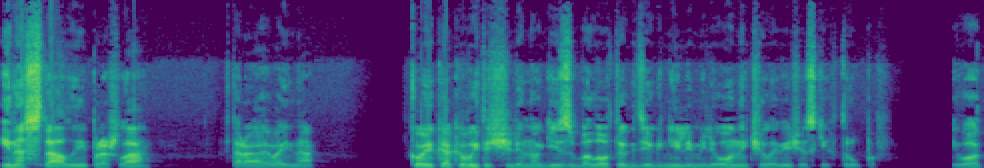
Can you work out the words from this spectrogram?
И настала, и прошла Вторая война. Кое-как вытащили ноги из болота, где гнили миллионы человеческих трупов. И вот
